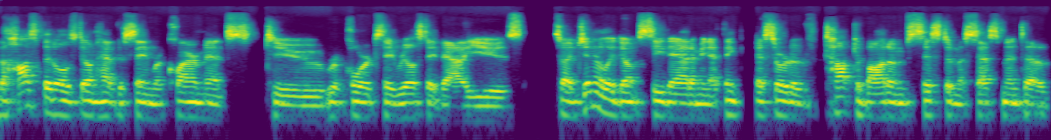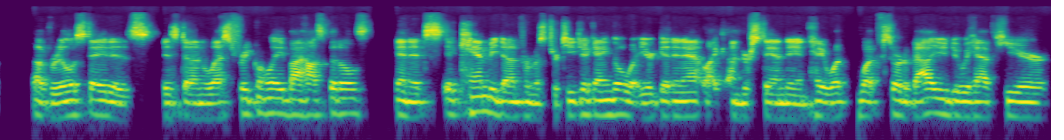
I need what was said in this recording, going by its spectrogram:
the hospitals don't have the same requirements to report, say, real estate values. So I generally don't see that. I mean, I think a sort of top to bottom system assessment of of real estate is is done less frequently by hospitals and it's it can be done from a strategic angle what you're getting at like understanding hey what what sort of value do we have here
